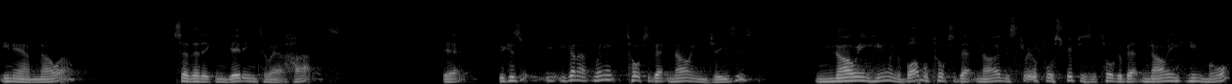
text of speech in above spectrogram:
in our knower so that it can get into our hearts. Yeah? Because you're gonna, when it talks about knowing Jesus, knowing Him, when the Bible talks about know, there's three or four scriptures that talk about knowing Him more.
